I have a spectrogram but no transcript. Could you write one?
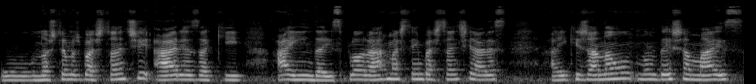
o, nós temos bastante áreas aqui ainda a explorar, mas tem bastante áreas aí que já não, não deixa mais,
